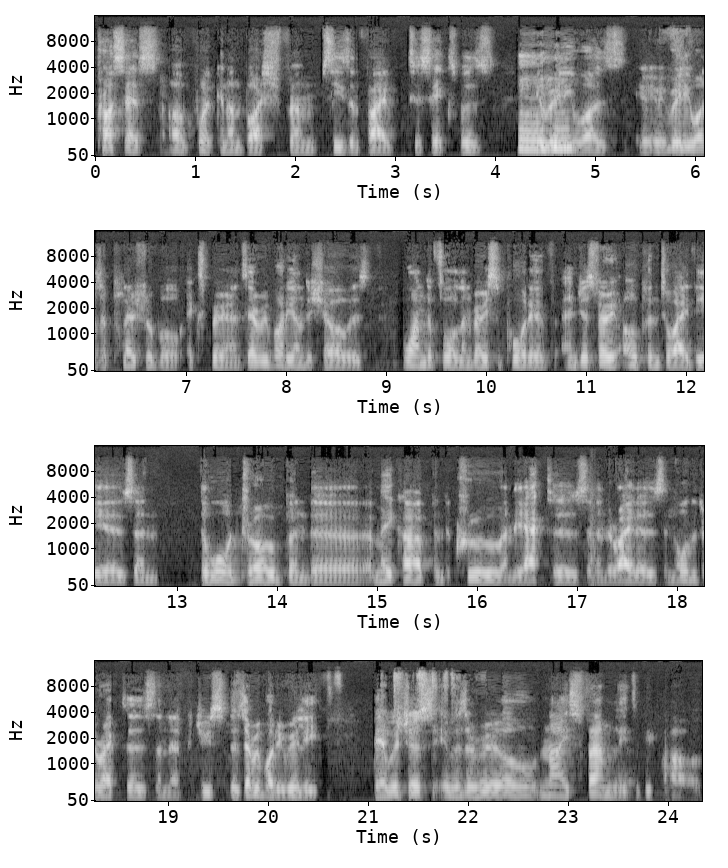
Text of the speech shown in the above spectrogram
process of working on Bosch from season five to six was mm-hmm. it really was it, it really was a pleasurable experience. Everybody on the show was wonderful and very supportive and just very open to ideas and the wardrobe and the makeup and the crew and the actors and the writers and all the directors and the producers everybody really there was just it was a real nice family to be part of.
